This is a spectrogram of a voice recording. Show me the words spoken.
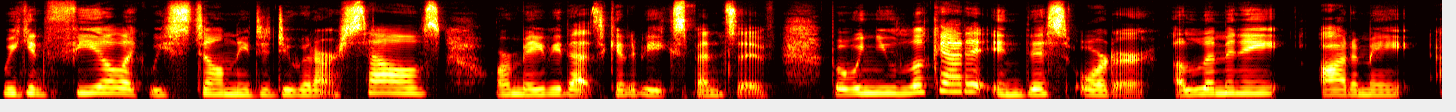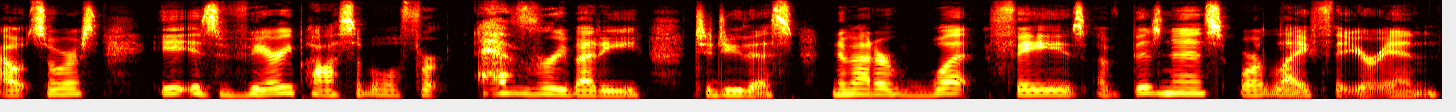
we can feel like we still need to do it ourselves, or maybe that's going to be expensive. But when you look at it in this order eliminate, automate, outsource it is very possible for everybody to do this, no matter what phase of business or life that you're in.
